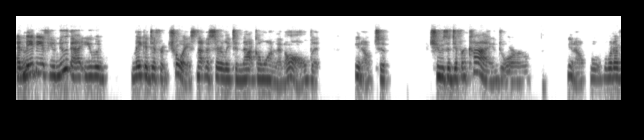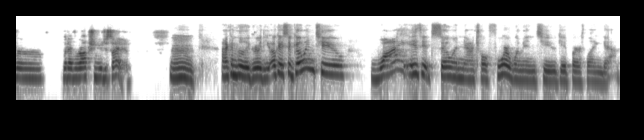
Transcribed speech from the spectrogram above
And mm-hmm. maybe if you knew that, you would make a different choice, not necessarily to not go on at all, but you know, to choose a different kind or you know, whatever whatever option you decided. Mm, I completely agree with you. Okay, so go into why is it so unnatural for women to give birth laying down?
